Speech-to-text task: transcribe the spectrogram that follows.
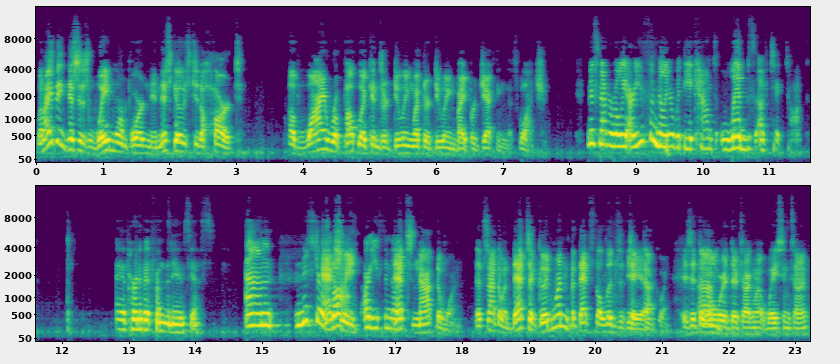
But I think this is way more important, and this goes to the heart of why Republicans are doing what they're doing by projecting this. Watch. Ms. Navaroli, are you familiar with the account Libs of TikTok? I have heard of it from the news, yes. Um, Mr. Actually, Roth, are you familiar? That's not the one. That's not the one. That's a good one, but that's the libs of Yeah, yeah. TikTok one. Is it the Um, one where they're talking about wasting time?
